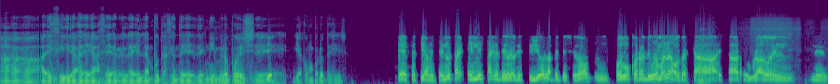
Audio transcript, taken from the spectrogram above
a a, decidir a, hacer la, amputación del miembro, pues eh, ya con prótesis. Efectivamente, en esta, en esta categoría que estoy yo, la PTS2, mm, podemos correr de una manera u otra, está, está regulado en, el,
